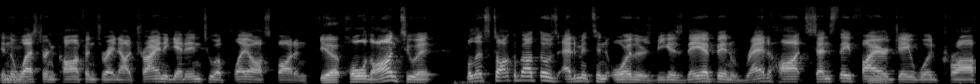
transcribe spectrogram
in mm. the Western Conference right now, trying to get into a playoff spot and yep. hold on to it. But let's talk about those Edmonton Oilers because they have been red hot since they mm. fired mm. Jay Woodcroft.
